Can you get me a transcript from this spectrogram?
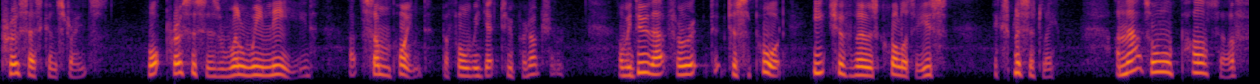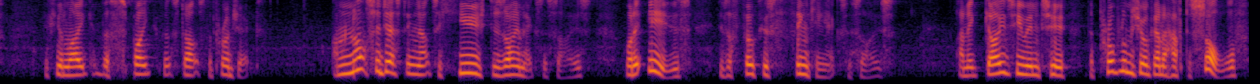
process constraints. What processes will we need at some point before we get to production? And we do that for, to support each of those qualities explicitly. And that's all part of, if you like, the spike that starts the project. I'm not suggesting that's a huge design exercise. What it is, is a focused thinking exercise. And it guides you into the problems you're going to have to solve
